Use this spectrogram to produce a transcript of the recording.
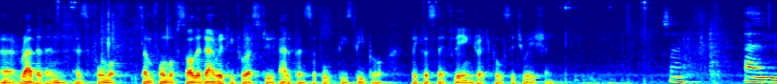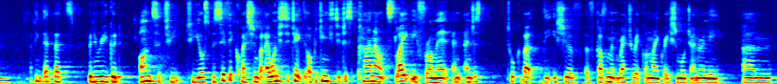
uh, rather than as a form of some form of solidarity for us to help and support these people because they're fleeing dreadful situation. So, um, I think that that's been a really good answer to, to your specific question, but I wanted to take the opportunity to just pan out slightly from it and, and just talk about the issue of, of government rhetoric on migration more generally. Um,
